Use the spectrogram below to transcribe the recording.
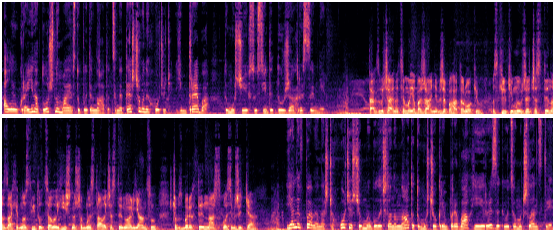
Але Україна точно має вступити в НАТО. Це не те, що вони хочуть, їм треба, тому що їх сусіди дуже агресивні. Так, звичайно, це моє бажання вже багато років. Оскільки ми вже частина західного світу, це логічно, щоб ми стали частиною альянсу, щоб зберегти наш спосіб життя. Я не впевнена, що хочу, щоб ми були членом НАТО, тому що, окрім переваг, є і ризики у цьому членстві.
